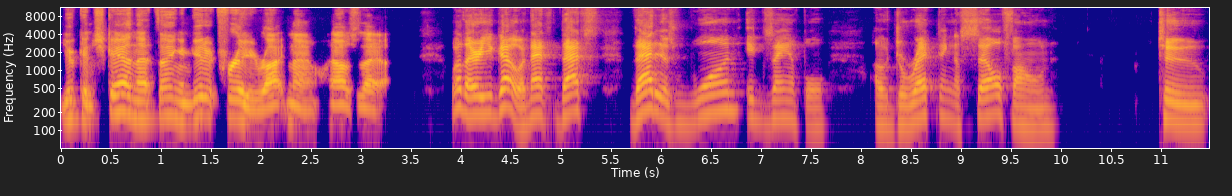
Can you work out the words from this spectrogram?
you can scan that thing and get it free right now. How's that? Well, there you go. And that that's that is one example of directing a cell phone to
